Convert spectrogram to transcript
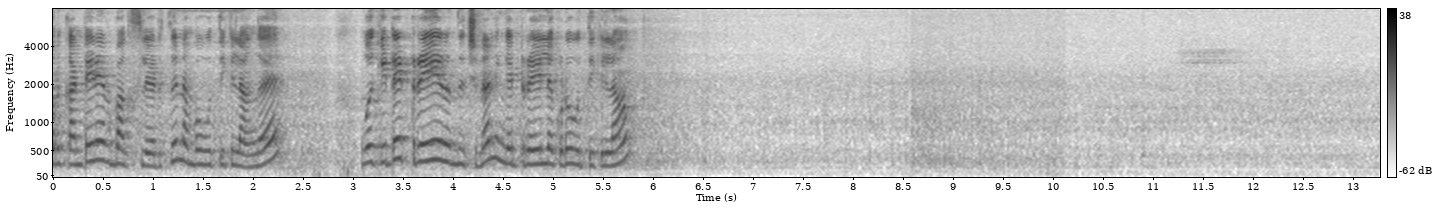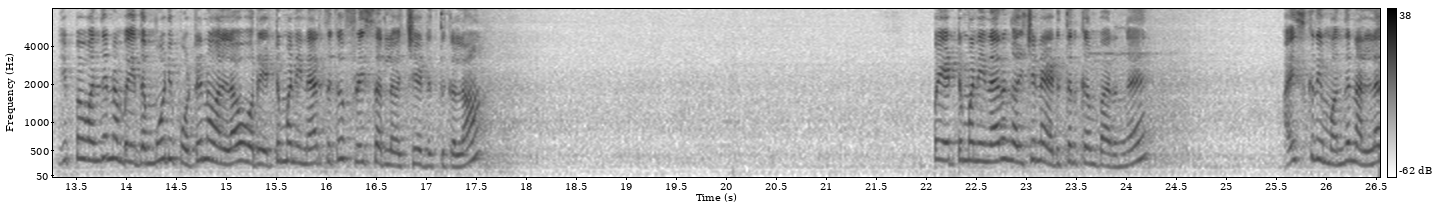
ஒரு கண்டெய்னர் பாக்ஸில் எடுத்து நம்ம ஊற்றிக்கலாங்க உங்கள்கிட்ட ட்ரே இருந்துச்சுன்னா நீங்கள் ட்ரேயில் கூட ஊற்றிக்கலாம் இப்போ வந்து நம்ம இதை மூடி போட்டு நல்லா ஒரு எட்டு மணி நேரத்துக்கு ஃப்ரீசரில் வச்சு எடுத்துக்கலாம். இப்போ எட்டு மணி நேரம் கழித்து நான் எடுத்திருக்கேன் பாருங்கள் ஐஸ்கிரீம் வந்து நல்லா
